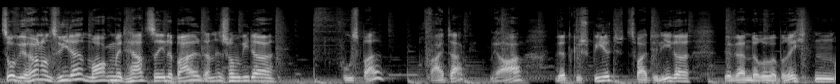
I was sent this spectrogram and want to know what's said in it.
So, wir hören uns wieder. Morgen mit Herz, Seele, Ball. Dann ist schon wieder Fußball. Freitag, ja, wird gespielt, zweite Liga. Wir werden darüber berichten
